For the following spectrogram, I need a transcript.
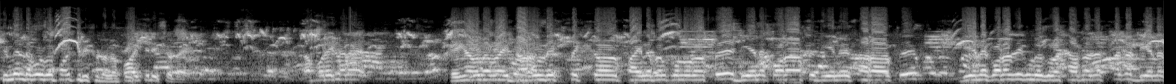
ফিমেলটা পড়বে পঁয়ত্রিশশো টাকা। পঁয়ত্রিশশো টাকা। তারপর এখানে এইখানে ভাই ডাবল রেসপেক্টর পাইনাপেল কোন আছে ডিএনএ করা আছে ডিএনএ ছাড়া আছে। ডিএনএ করা যেগুলো এগুলো সাত হাজার টাকা ডিএনএ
